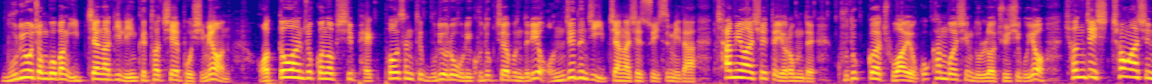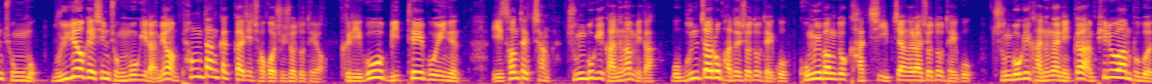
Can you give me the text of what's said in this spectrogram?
무료 정보방 입장하기 링크 터치해 보시면 어떠한 조건 없이 100% 무료로 우리 구독자분들이 언제든지 입장하실 수 있습니다. 참여하실 때 여러분들 구독과 좋아요 꼭 한 번씩 눌러 주시고요. 현재 시청하신 종목, 물려 계신 종목이라면 평단가까지 적어 주셔도 돼요. 그리고 밑에 보이는 이 선택창 중복이 가능합니다. 뭐 문 자로 받으셔도 되고 공유방도 같이 입장을 하셔도 되고 중복이 가능하니까 필요한 부분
